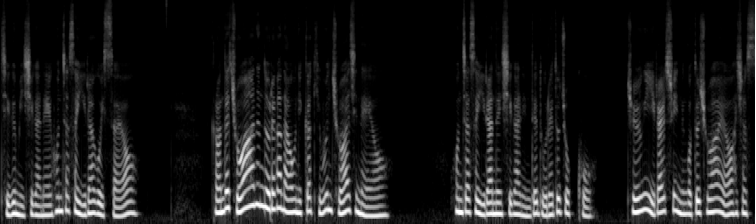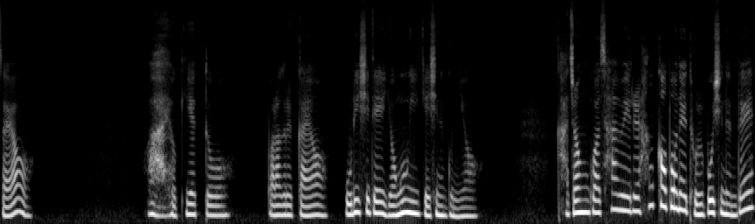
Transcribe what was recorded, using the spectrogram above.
지금 이 시간에 혼자서 일하고 있어요. 그런데 좋아하는 노래가 나오니까 기분 좋아지네요. 혼자서 일하는 시간인데 노래도 좋고 조용히 일할 수 있는 것도 좋아요 하셨어요. 와, 여기에 또 뭐라 그럴까요? 우리 시대의 영웅이 계시는군요. 가정과 사회를 한꺼번에 돌보시는데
